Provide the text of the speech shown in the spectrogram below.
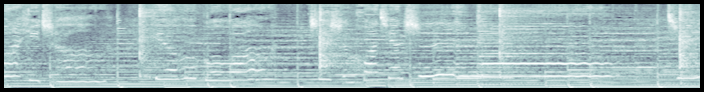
惜，冷清花一场，有过往，只剩花前痴梦。寂寞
